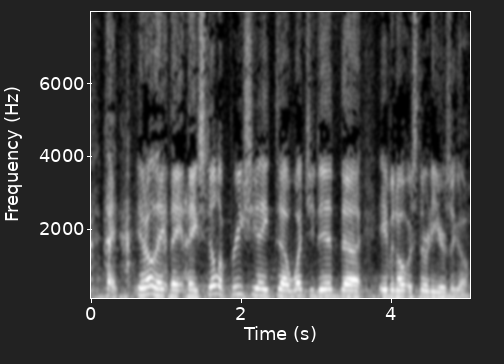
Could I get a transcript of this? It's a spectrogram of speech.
hey, you know, they, they, they still appreciate uh, what you did, uh, even though it was 30 years ago.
